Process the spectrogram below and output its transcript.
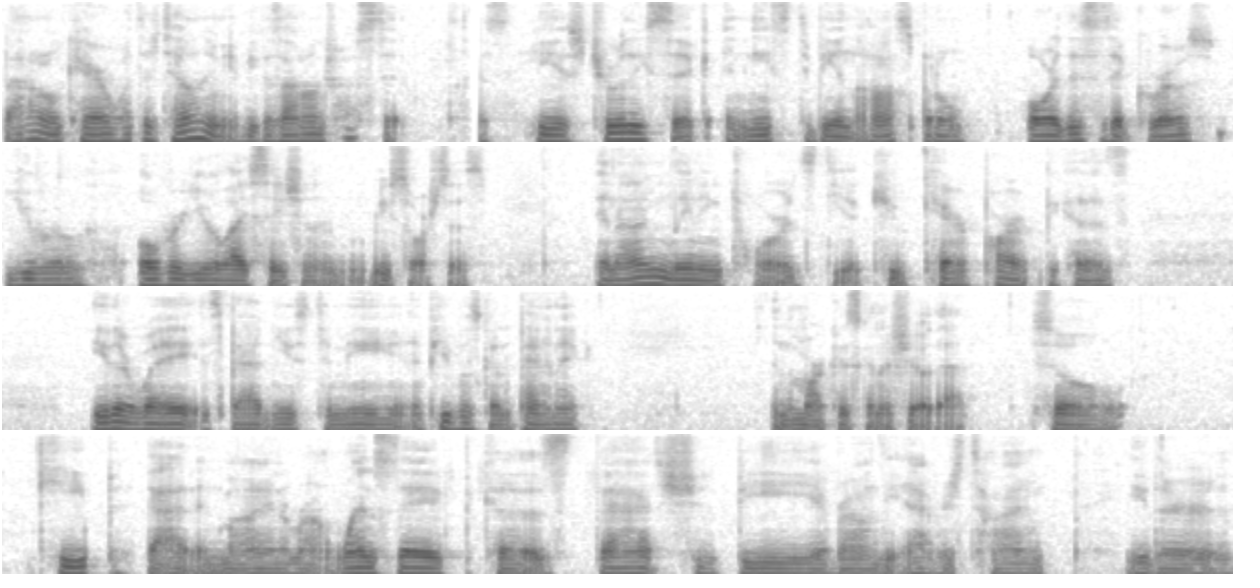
but I don't care what they're telling me because I don't trust it. He is truly sick and needs to be in the hospital, or this is a gross overutilization of resources. And I'm leaning towards the acute care part because either way, it's bad news to me, and people's going to panic, and the market's going to show that. So keep that in mind around Wednesday because that should be around the average time. Either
